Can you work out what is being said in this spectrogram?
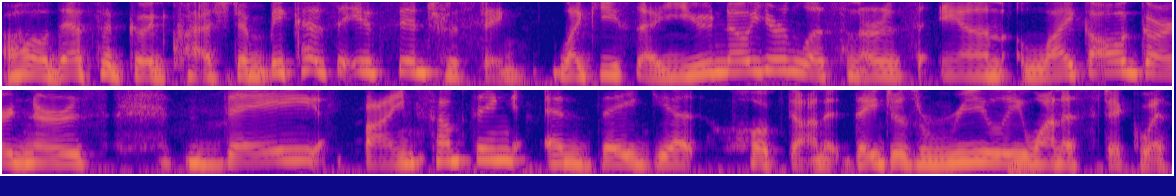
Oh, that's a good question because it's interesting. Like you say, you know your listeners, and like all gardeners, they find something and they get hooked on it. They just really want to stick with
